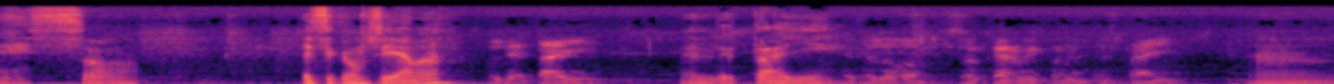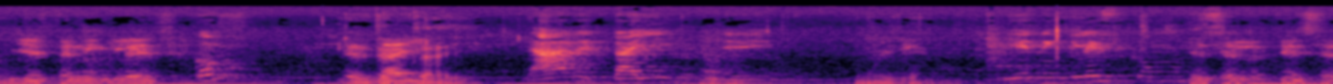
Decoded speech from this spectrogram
Eso. ¿Este cómo se llama? El detalle. El detalle. Ese lo bautizó Carmen con el detalle. Ah, Y este en inglés, ¿Cómo? el detalle. Ah, detalle. Muy bien. ¿Y en inglés cómo? Ese lo tienes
